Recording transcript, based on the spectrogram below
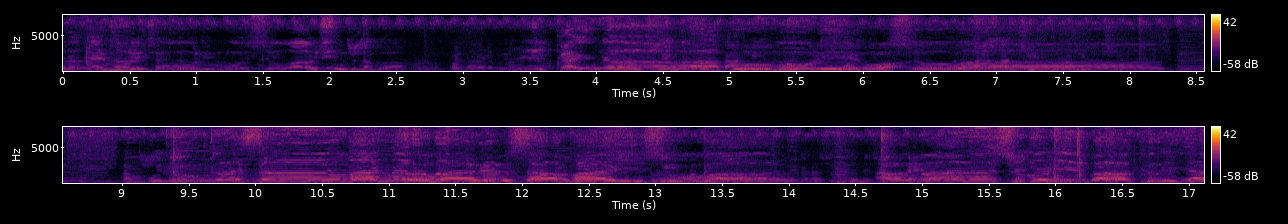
也定是那个开那里木里木手啊。树的那个啊。开那阿布木里木手啊。Luka mana-mana sampai suman Amana sugeri bakaya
